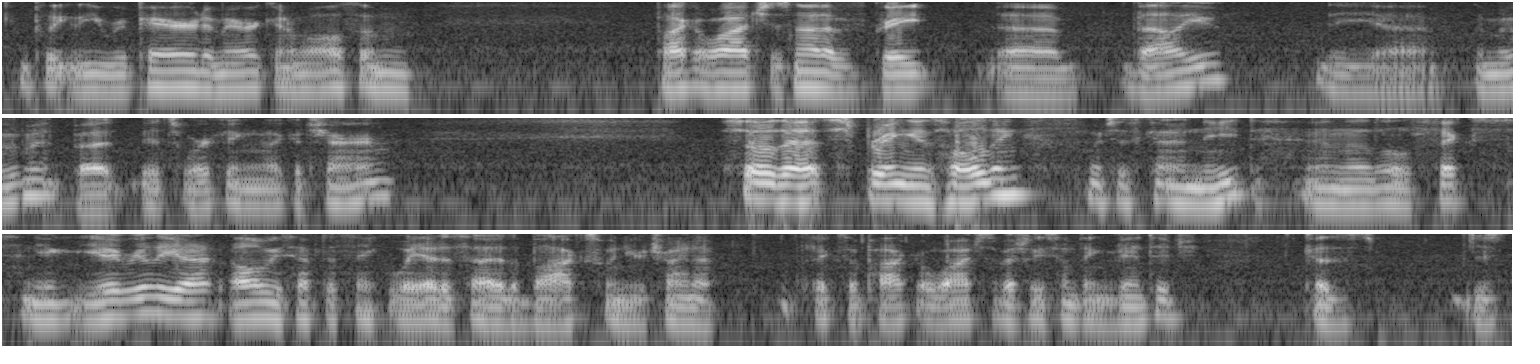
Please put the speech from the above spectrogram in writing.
completely repaired American Waltham pocket watch. It's not of great uh, value, the, uh, the movement, but it's working like a charm. So that spring is holding, which is kind of neat, and the little fix. And you, you really uh, always have to think way out of side of the box when you're trying to fix a pocket watch, especially something vintage, because there's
